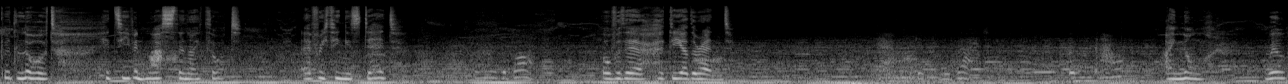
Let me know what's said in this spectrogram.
Good lord, it's even worse than I thought. Everything is dead. Where are the baths? Over there, at the other end. Get through that. But how? I know. We'll.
